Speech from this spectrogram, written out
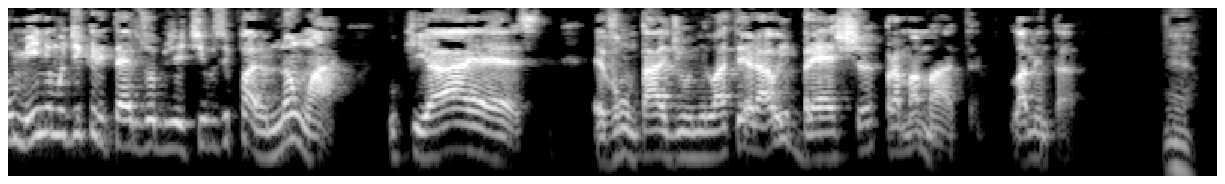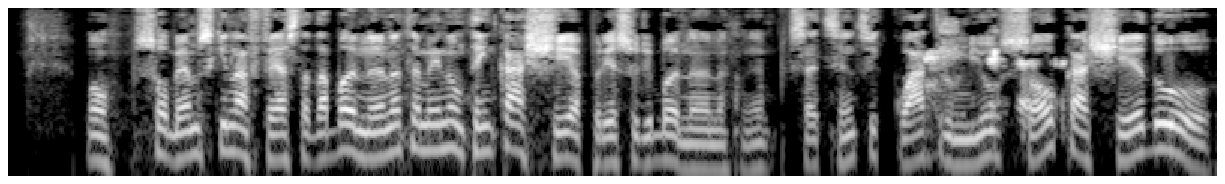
o mínimo de critérios objetivos e parâmetros. Não há. O que há é, é vontade unilateral e brecha para mamata. Lamentável. É. Bom, soubemos que na festa da banana também não tem cachê a preço de banana. Né? 704 mil só o cachê do.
